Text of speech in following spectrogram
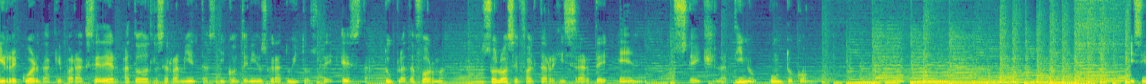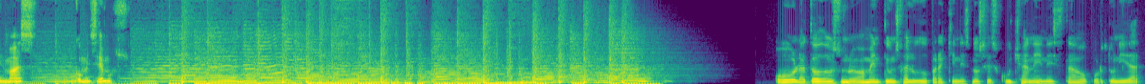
Y recuerda que para acceder a todas las herramientas y contenidos gratuitos de esta tu plataforma, solo hace falta registrarte en stagelatino.com. Y sin más, comencemos. Hola a todos, nuevamente un saludo para quienes nos escuchan en esta oportunidad.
